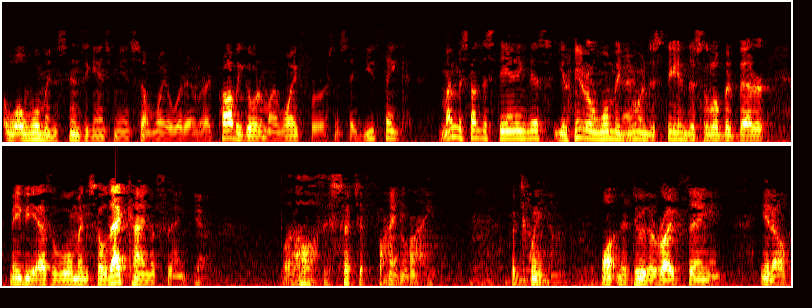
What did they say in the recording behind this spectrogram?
a woman sins against me in some way or whatever. I'd probably go to my wife first and say, "Do you think am I misunderstanding this? You know, you're a woman. You understand this a little bit better, maybe as a woman. So that kind of thing. Yeah. But oh, there's such a fine line between wanting to do the right thing and you know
